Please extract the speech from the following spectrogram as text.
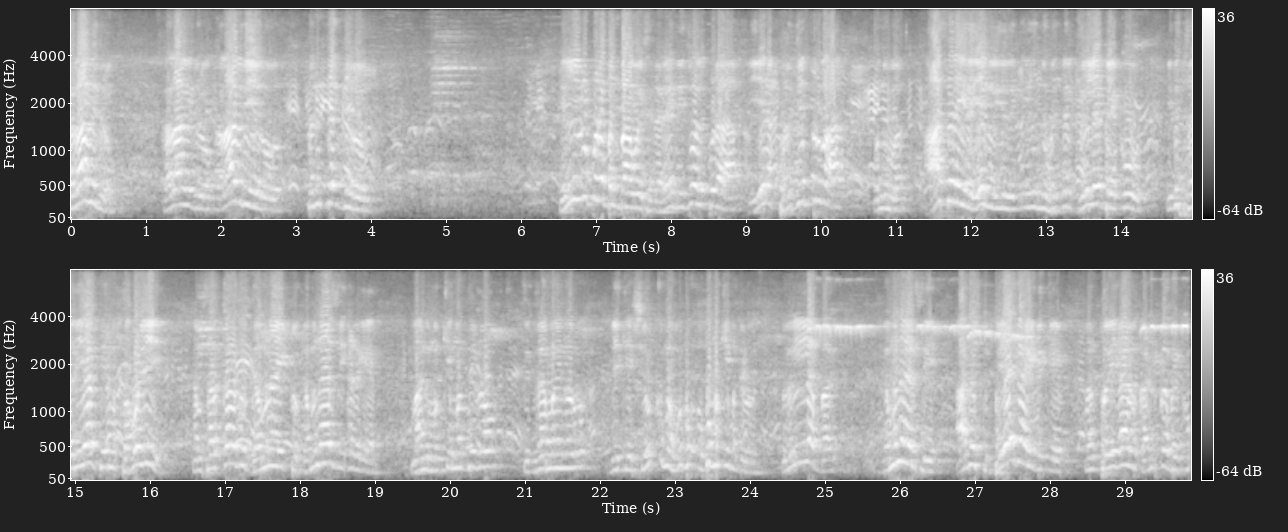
ಕಲಾವಿದರು ಕಲಾವಿದರು, ಕಲಾವಿದೆಯರು, ತಂತ್ರಜ್ಞರು ಎಲ್ಲರೂ ಕೂಡ ಬಂದು ಭಾಗವಹಿಸಿದ್ದಾರೆ. ನಿಜವಾಗ್ಲೂ ಕೂಡ ಏನ ಪ್ರತಿಯೊಬ್ಬರಿಗೂ ಒಂದು ಆಸರೆ ಇದೆ. ಏನು? ಇದನ್ನು ಗೆಲ್ಲಲೇಬೇಕು ಇದು ಸರಿಯಾದ ತೀರ್ಮಾನ ತಗೊಳ್ಳಿ. ನಮ್ಮ ಸರ್ಕಾರದ ಗಮನ ಇಟ್ಟು ಗಮನ ಈ ಕಡೆಗೆ ಮಾನ್ಯ ಮುಖ್ಯಮಂತ್ರಿಗಳು, ಸಿದ್ದರಾಮಯ್ಯನವರು ಡಿ ಕೆ ಶಿವಕುಮಾರ್, ಉಪ ಉಪಮುಖ್ಯಮಂತ್ರಿಗಳು ಇವರೆಲ್ಲ ಗಮನ ಹರಿಸಿ ಆದಷ್ಟು ಬೇಗ ಇದಕ್ಕೆ ಒಂದು ಪರಿಹಾರ ಕಂಡುಕೋಬೇಕು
